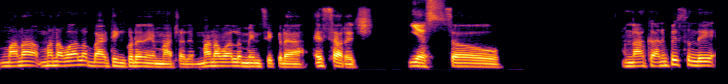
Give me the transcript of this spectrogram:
మన మన వాళ్ళ బ్యాటింగ్ కూడా నేను మాట్లాడాను. మన వాళ్ళు మీన్స్ ఇక్కడ ఎస్ఆర్హెచ్ ఎస్ సో నాకు అనిపిస్తుంది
